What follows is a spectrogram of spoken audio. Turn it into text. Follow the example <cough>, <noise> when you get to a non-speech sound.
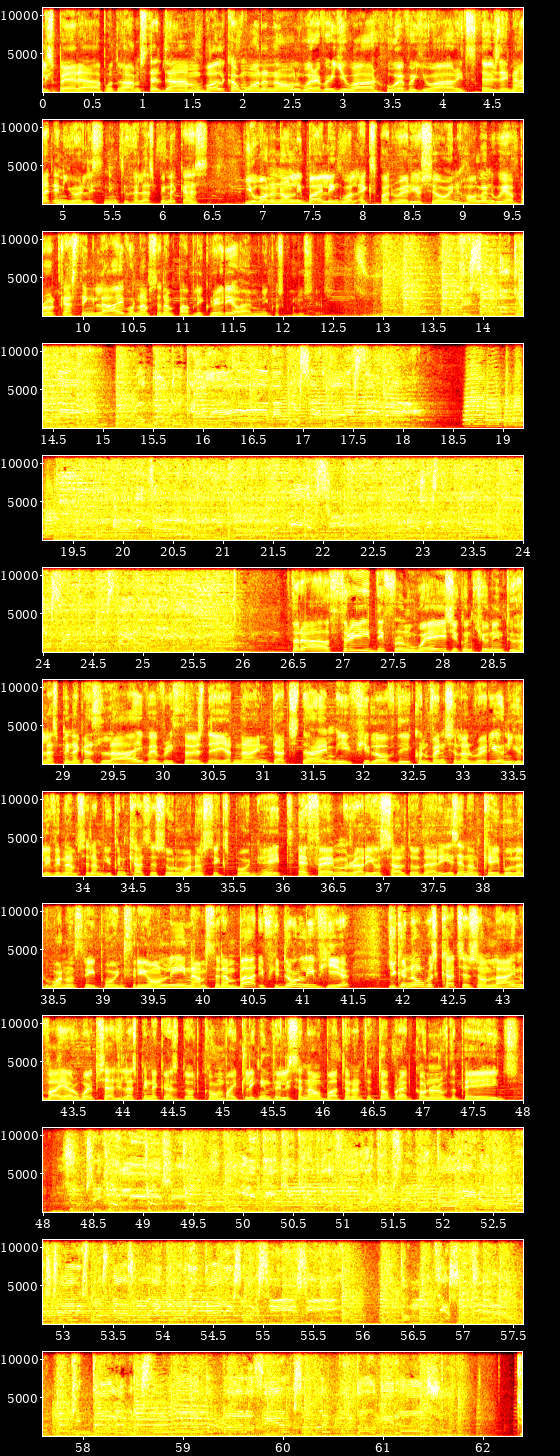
Καλησπέρα από το Amsterdam. Welcome one and all, wherever you are, whoever you are. It's Thursday night and you are listening to Hellas Pindakaas, your one and only bilingual expat radio show in Holland. We are broadcasting live on Amsterdam Public Radio. I'm Nikos Koulousios. There are three different ways you can tune into Hellas Pindakaas live every Thursday at 9 Dutch time. If you love the conventional radio and you live in Amsterdam, you can catch us on 106.8 FM, Radio Salto that is, and on cable at 103.3 only in Amsterdam. But if you don't live here, you can always catch us online via our website hellaspindakaas.com by clicking the listen now button at the top right corner of the page.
